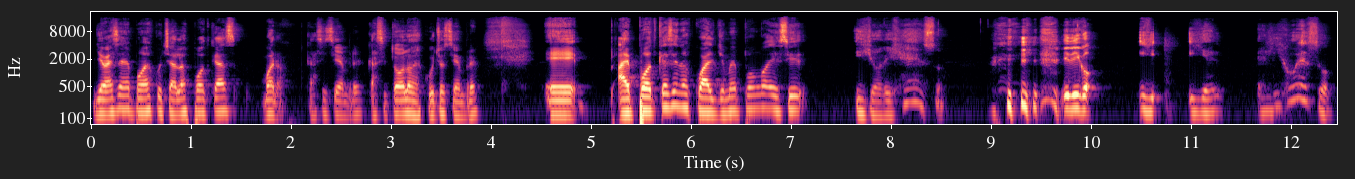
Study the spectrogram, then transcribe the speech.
Yo a veces me pongo a escuchar los podcasts, bueno, casi siempre, casi todos los escucho siempre. Eh, hay podcasts en los cuales yo me pongo a decir, y yo dije eso. y digo, y, y él, él dijo eso.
